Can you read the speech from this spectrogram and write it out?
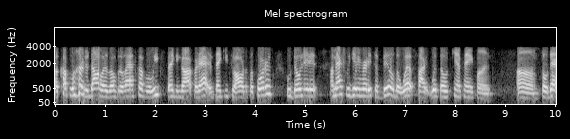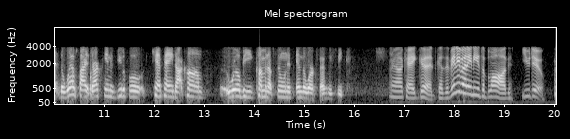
a couple of hundred dollars over the last couple of weeks. Thanking God for that, and thank you to all the supporters who donated. I'm actually getting ready to build a website with those campaign funds. Um, so that the website darkskinisbeautifulcampaign.com will be coming up soon. It's in the works as we speak. Okay, good. Because if anybody needs a blog, you do.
